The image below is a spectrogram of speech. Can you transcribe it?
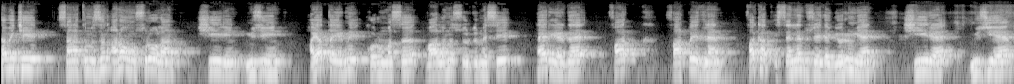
Tabii ki sanatımızın ana unsuru olan şiirin, müziğin hayat yerini korunması, varlığını sürdürmesi her yerde fark, farklı edilen fakat istenilen düzeyde görünmeyen şiire, müziğe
